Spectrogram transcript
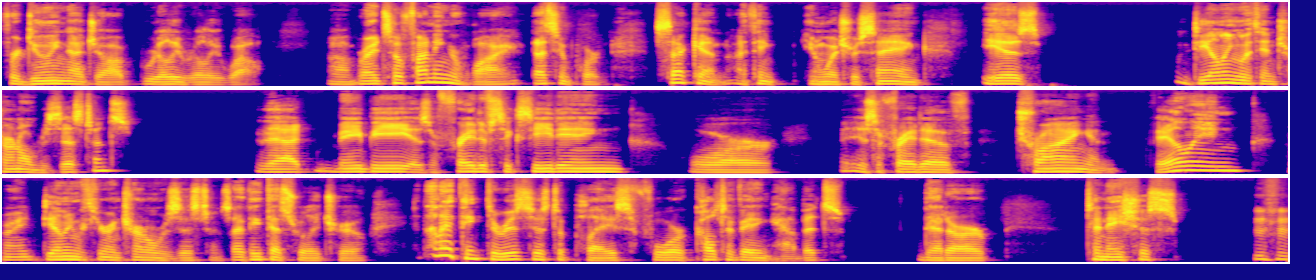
for doing that job really, really well? Um, right. So finding your why, that's important. Second, I think in what you're saying is dealing with internal resistance that maybe is afraid of succeeding or is afraid of trying and failing, right? Dealing with your internal resistance. I think that's really true. And then I think there is just a place for cultivating habits that are tenacious, mm-hmm.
